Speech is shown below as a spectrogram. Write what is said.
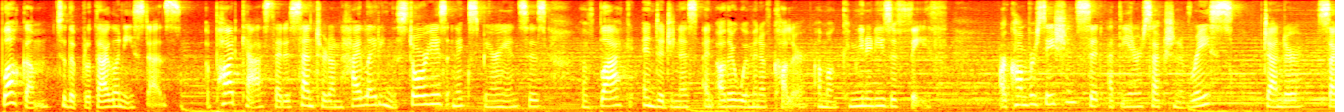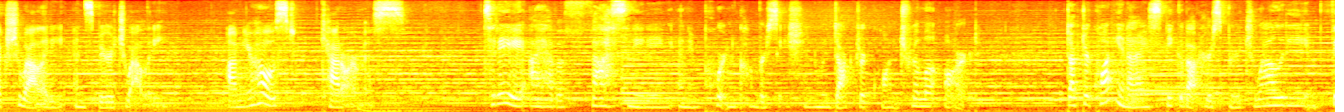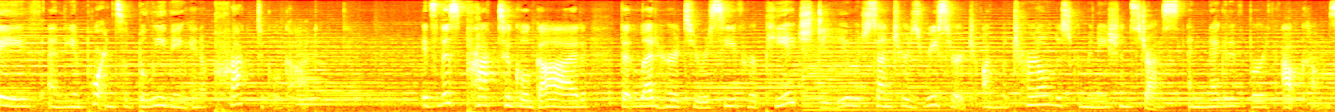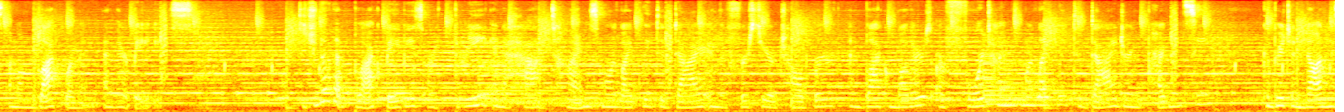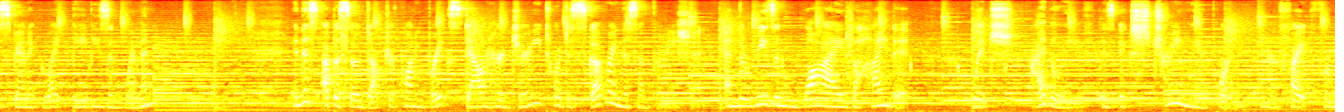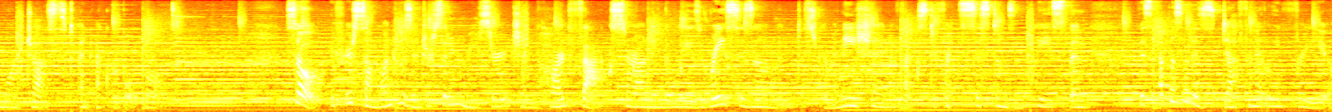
Welcome to The Protagonistas, a podcast that is centered on highlighting the stories and experiences of Black, Indigenous, and other women of color among communities of faith. Our conversations sit at the intersection of race, gender, sexuality, and spirituality. I'm your host, Kat Armas. Today, I have a fascinating and important conversation with Dr. Quantrilla Ard. Dr. Quanny and I speak about her spirituality and faith and the importance of believing in a practical God. It's this practical God that led her to receive her PhD, which centers research on maternal discrimination stress and negative birth outcomes among black women and their babies. Did you know that black babies are three and a half times more likely to die in the first year of childbirth, and black mothers are four times more likely to die during pregnancy compared to non Hispanic white babies and women? In this episode, Dr. Quanny breaks down her journey toward discovering this information and the reason why behind it, which I believe is extremely important in our fight for a more just and equitable world. So, if you're someone who's interested in research and hard facts surrounding the ways racism and discrimination affects different systems in place, then this episode is definitely for you.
